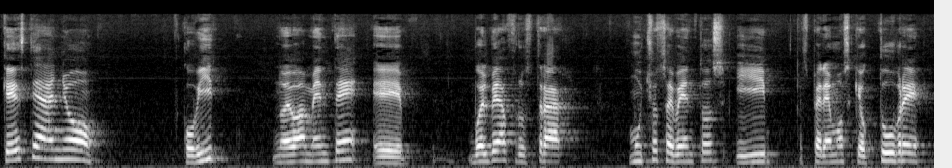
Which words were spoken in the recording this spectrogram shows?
Que este año COVID nuevamente eh, vuelve a frustrar muchos eventos y esperemos que octubre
